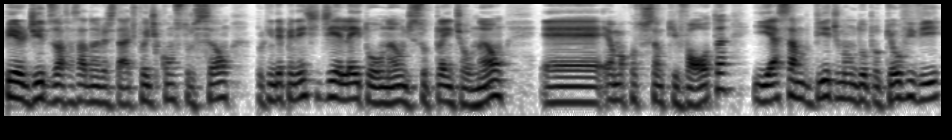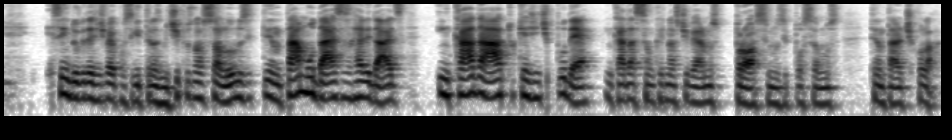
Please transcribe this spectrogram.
perdidos ou afastados da universidade, foi de construção, porque independente de eleito ou não, de suplente ou não, é, é uma construção que volta e essa via de mão dupla que eu vivi, sem dúvida a gente vai conseguir transmitir para os nossos alunos e tentar mudar essas realidades em cada ato que a gente puder, em cada ação que nós tivermos próximos e possamos tentar articular.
